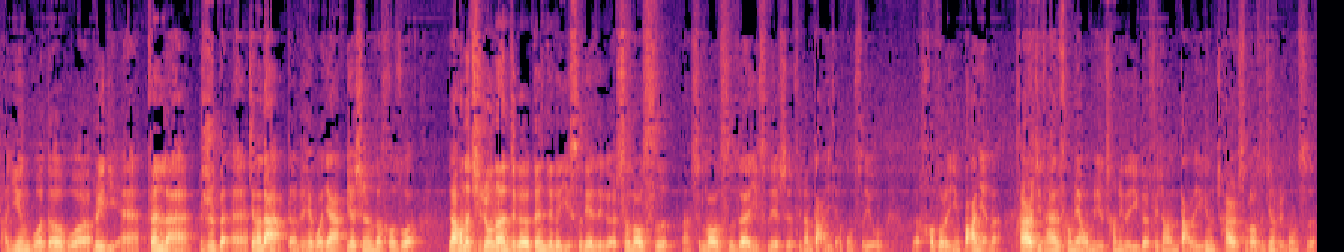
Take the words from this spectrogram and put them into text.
啊，英国、德国、瑞典、芬兰、日本、加拿大等这些国家一些深入的合作。然后呢，其中呢，这个跟这个以色列这个施特劳斯啊，施特劳斯在以色列是非常大一家公司，有合作了已经八年了。海尔集团层面，我们就成立了一个非常大的一个海尔施特劳斯净水公司，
